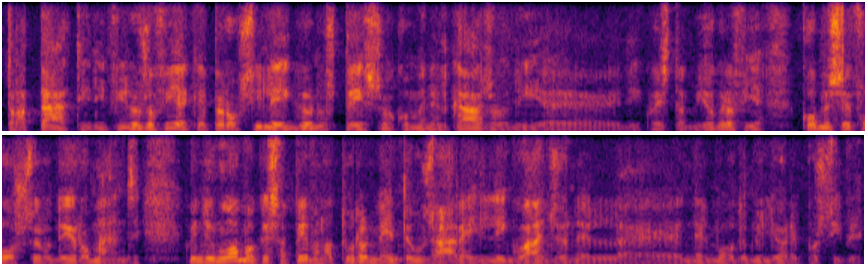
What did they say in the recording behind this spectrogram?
trattati di filosofia che però si leggono spesso, come nel caso di, di questa biografia, come se fossero dei romanzi. Quindi un uomo che sapeva naturalmente usare il linguaggio nel, nel modo migliore possibile.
